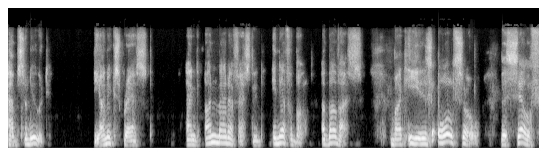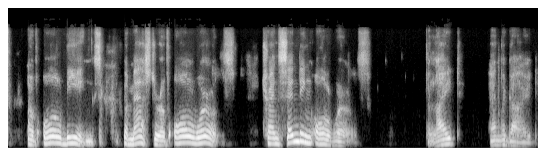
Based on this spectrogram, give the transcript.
absolute, the unexpressed and unmanifested ineffable above us. But he is also the self of all beings, the master of all worlds, transcending all worlds, the light and the guide,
